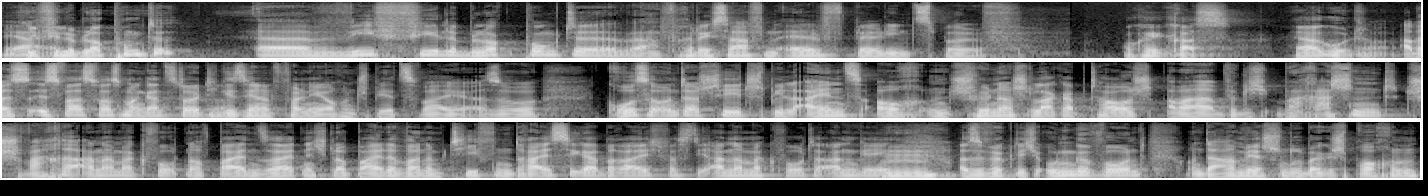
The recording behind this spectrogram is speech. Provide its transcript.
ja, Wie viele Blockpunkte? Äh, wie viele Blockpunkte? Ja, Friedrichshafen 11, Berlin 12. Okay, krass. Ja, gut. Aber es ist was, was man ganz deutlich gesehen hat, vor allem auch in Spiel 2. Also großer Unterschied, Spiel 1 auch ein schöner Schlagabtausch, aber wirklich überraschend schwache Annahmequoten auf beiden Seiten. Ich glaube, beide waren im tiefen 30er-Bereich, was die Annahmequote anging. Also wirklich ungewohnt. Und da haben wir schon drüber gesprochen,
